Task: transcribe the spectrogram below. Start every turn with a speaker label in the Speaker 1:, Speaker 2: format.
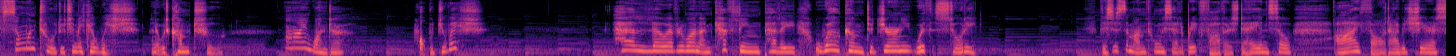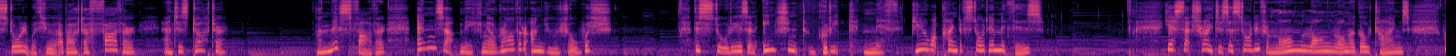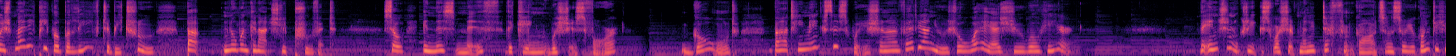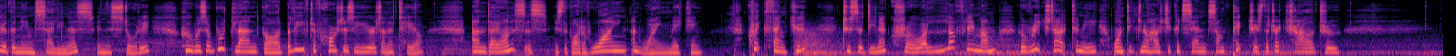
Speaker 1: If someone told you to make a wish and it would come true, I wonder, what would you wish? Hello, everyone. I'm Kathleen Pelley. Welcome to Journey with Story. This is the month when we celebrate Father's Day, and so I thought I would share a story with you about a father and his daughter. And this father ends up making a rather unusual wish. This story is an ancient Greek myth. Do you know what kind of story a myth is? Yes, that's right. It's a story from long, long, long ago times, which many people believe to be true, but no one can actually prove it. So, in this myth, the king wishes for gold, but he makes this wish in a very unusual way, as you will hear. The ancient Greeks worshipped many different gods, and so you're going to hear the name Silenus in this story, who was a woodland god believed to have horse's ears and a tail, and Dionysus is the god of wine and winemaking. Quick thank you to Sadina Crow, a lovely mum who reached out to me wanting to know how she could send some pictures that her child drew.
